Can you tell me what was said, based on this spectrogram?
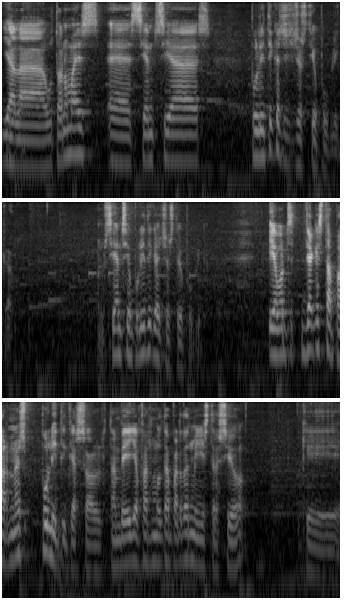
I a l'autònoma és eh, ciències polítiques i gestió pública. Ciència política i gestió pública. I llavors, ja aquesta part no és política sol, també ja fas molta part d'administració que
